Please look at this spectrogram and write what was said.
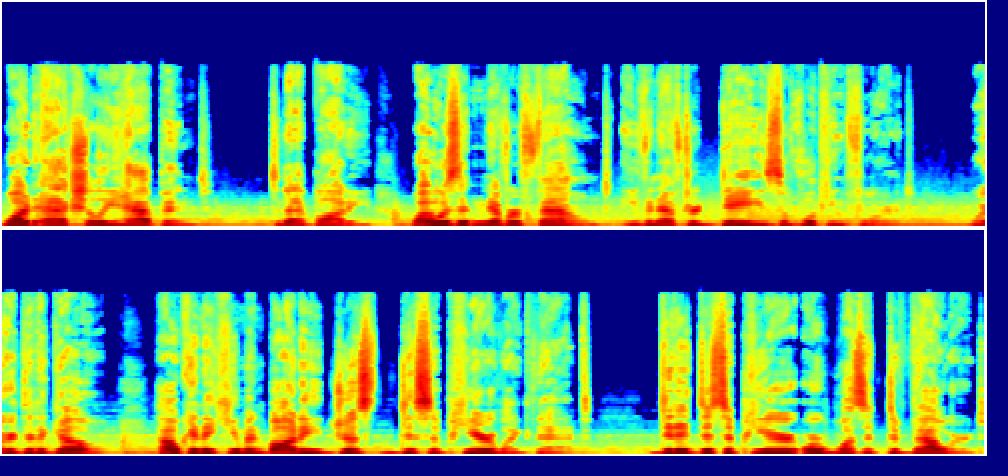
What actually happened to that body? Why was it never found, even after days of looking for it? Where did it go? How can a human body just disappear like that? Did it disappear or was it devoured?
